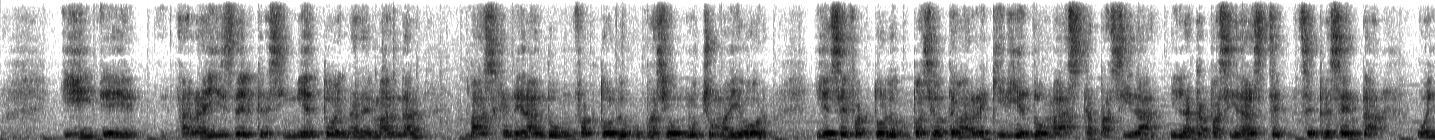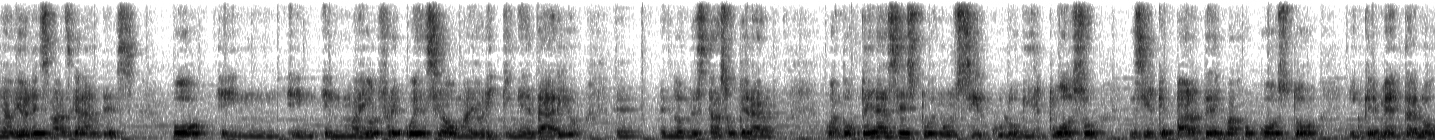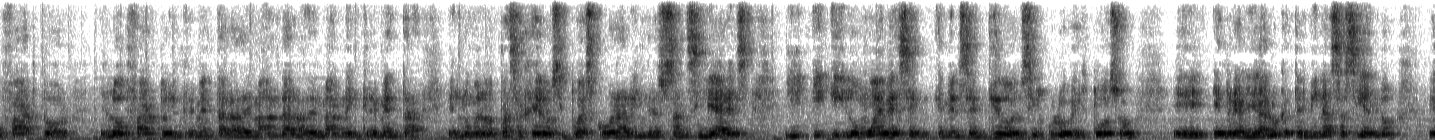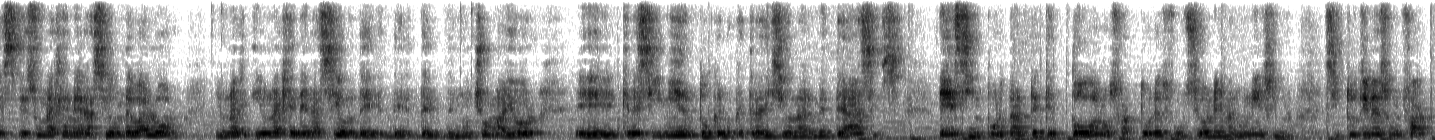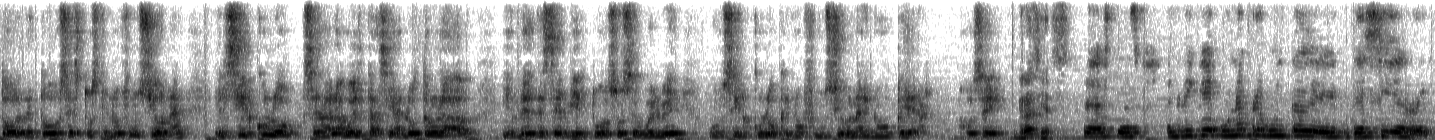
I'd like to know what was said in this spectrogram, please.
y eh, a raíz del crecimiento en la demanda vas generando un factor de ocupación mucho mayor y ese factor de ocupación te va requiriendo más capacidad y la capacidad se, se presenta o en aviones más grandes o en, en, mayor frecuencia o mayor itinerario en, en donde estás operando. Cuando operas esto en un círculo virtuoso, es decir, que parte del bajo costo incrementa el low factor, el load factor incrementa la demanda, la demanda incrementa el número de pasajeros y puedes cobrar ingresos anciliares y, y, lo mueves en, en, el sentido del círculo virtuoso, eh, en realidad lo que terminas haciendo es, es una generación de valor y una, y una generación de, de mucho mayor eh, crecimiento que lo que tradicionalmente haces es importante que todos los factores funcionen al unísono. Si tú tienes un factor de todos estos que no funciona, el círculo se da la vuelta hacia el otro lado y en vez de ser virtuoso se vuelve un círculo que no funciona y no opera. José. Gracias. Gracias. Enrique, una pregunta de, de cierre.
